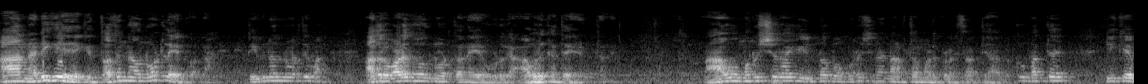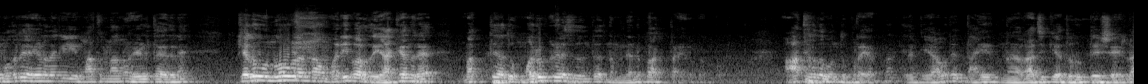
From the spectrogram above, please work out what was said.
ಆ ನಡಿಗೆ ಹೇಗಿತ್ತು? ಅದನ್ನ ನಾವು ನೋಡ್ಲೇ ಇಲ್ವಲ್ಲ? ಟಿವಿನಲ್ಲಿ ನೋಡ್ತೀವ? ಅದ್ರ ಒಳಗೆ ಹೋಗಿ ನೋಡ್ತಾನೆ ಹುಡುಗ. ಅವ್ರ ಕತೆ ಹೇಳ್ತಾನೆ. ನಾವು ಮನುಷ್ಯರಾಗಿ ಇನ್ನೊಬ್ಬ ಮನುಷ್ಯನನ್ನು ಅರ್ಥ ಮಾಡ್ಕೊಳ್ಳೋಕೆ ಸಾಧ್ಯ ಆಗಬೇಕು. ಮತ್ತು ಈಕೆ ಮೊದಲೇ ಹೇಳ್ದಂಗೆ ಈ ಮಾತನ್ನು ನಾನು ಹೇಳ್ತಾ ಇದ್ದೇನೆ, ಕೆಲವು ನೋವುಗಳನ್ನು ನಾವು ಮರಿಬಾರ್ದು. ಯಾಕೆಂದರೆ ಮತ್ತೆ ಅದು ಮರುಕಳಿಸಿದಂತೆ ನಮ್ಗೆ ನೆನಪಾಗ್ತಾ ಇರಬೇಕು. ಆ ಥರದ ಒಂದು ಪ್ರಯತ್ನ. ಇದಕ್ಕೆ ಯಾವುದೇ ತಾಯಿ, ರಾಜಕೀಯ ದುರುದ್ದೇಶ ಇಲ್ಲ.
